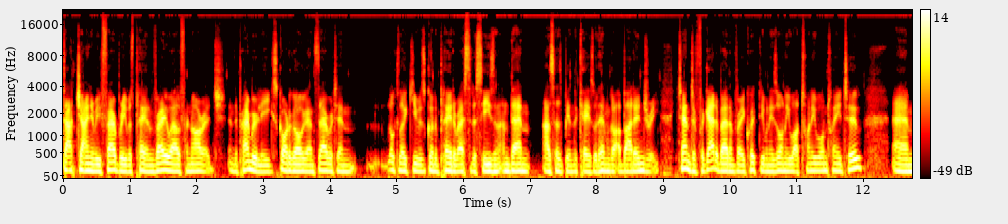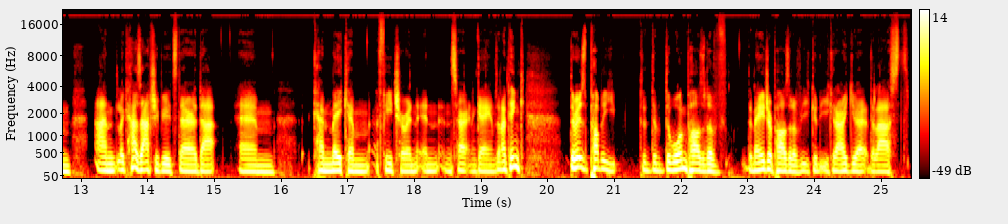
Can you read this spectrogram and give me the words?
that January, February was playing very well for Norwich in the Premier League, scored a goal against Everton, looked like he was going to play the rest of the season, and then, as has been the case with him, got a bad injury. You tend to forget about him very quickly when he's only, what, 21, 22? Um, and like has attributes there that um, can make him a feature in, in, in certain games. And I think there is probably the, the the one positive, the major positive you could you could argue out the last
